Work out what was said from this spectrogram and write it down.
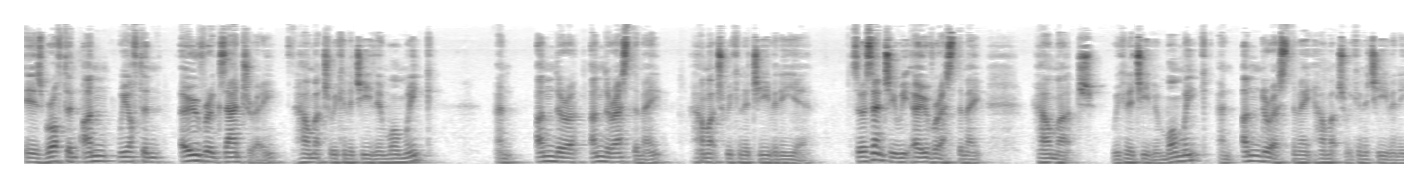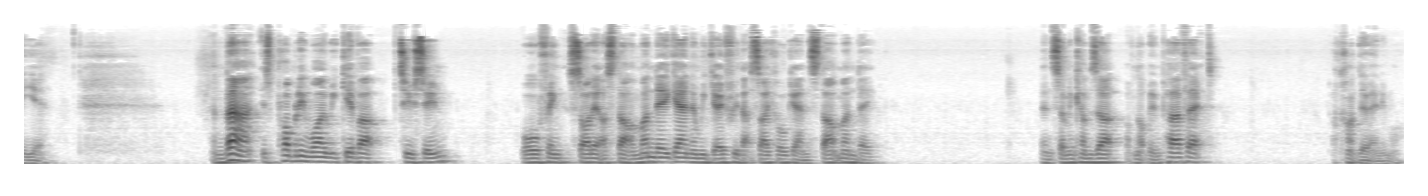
is we're often un, we often over exaggerate how much we can achieve in one week, and under underestimate how much we can achieve in a year. So essentially, we overestimate how much we can achieve in one week and underestimate how much we can achieve in a year. And that is probably why we give up too soon or think, sorry, I'll start on Monday again, and we go through that cycle again. Start Monday, then something comes up, I've not been perfect, I can't do it anymore.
